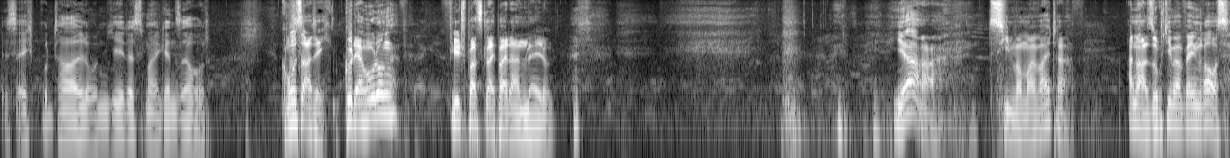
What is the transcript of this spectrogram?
Ist echt brutal und jedes Mal Gänsehaut. Großartig. Gute Erholung. Viel Spaß gleich bei der Anmeldung. Ja, ziehen wir mal weiter. Anna, such dir mal wen raus.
